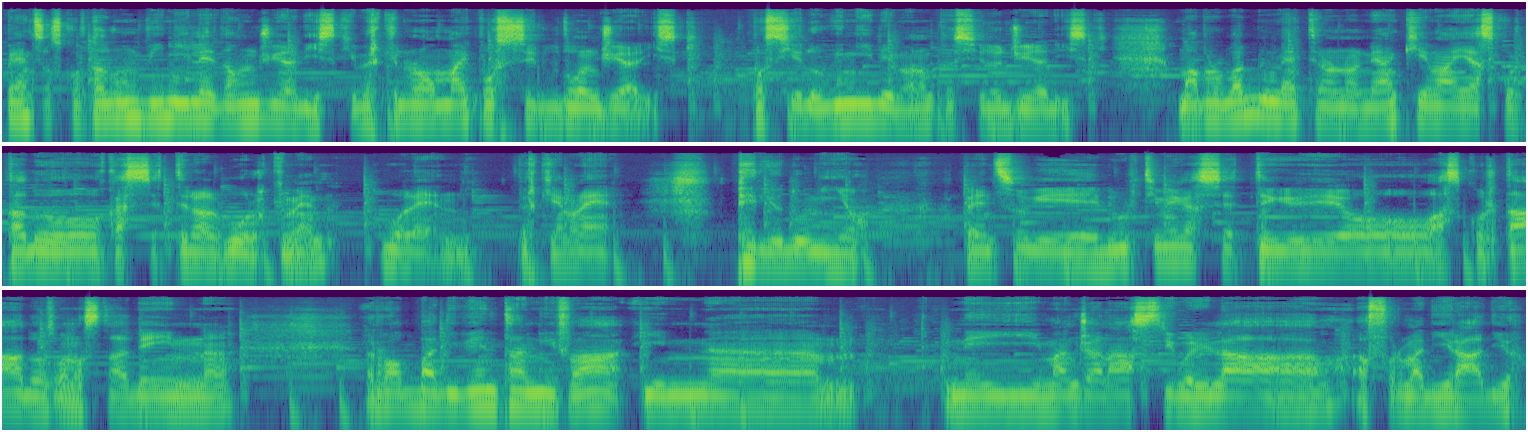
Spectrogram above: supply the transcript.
penso ascoltato un vinile da un giradischi perché non ho mai posseduto un giradischi. Possiedo vinili ma non possiedo giradischi. Ma probabilmente non ho neanche mai ascoltato cassette dal Walkman volendo perché non è periodo mio penso che le ultime cassette che ho ascoltato sono state in roba di vent'anni fa in, uh, nei mangianastri, quelli là a forma di radio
